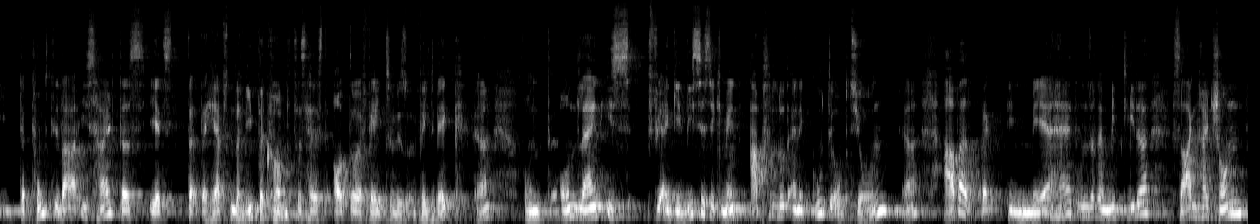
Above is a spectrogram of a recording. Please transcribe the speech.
Der Punkt war, ist halt, dass jetzt der Herbst und der Winter kommt. Das heißt, Outdoor fällt sowieso, fällt weg. Ja? Und online ist für ein gewisses Segment absolut eine gute Option. Ja? Aber die Mehrheit unserer Mitglieder sagen halt schon,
